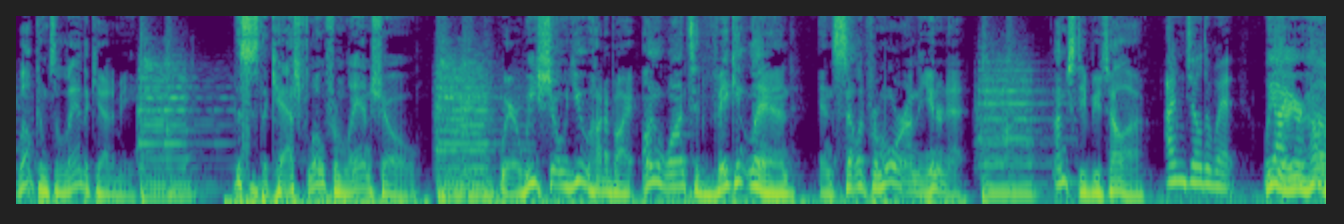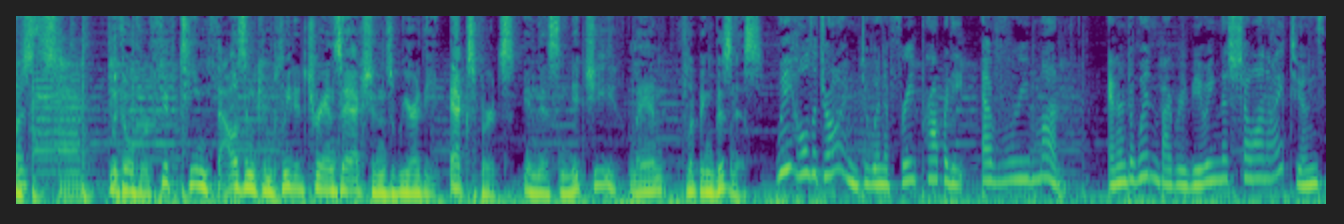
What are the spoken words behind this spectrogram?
Welcome to Land Academy. This is the Cash Flow from Land Show, where we show you how to buy unwanted vacant land and sell it for more on the internet. I'm Steve Butala. I'm Jill DeWit. We, are, your hosts. With over 15,000 completed transactions, we are the experts in this niche land flipping business. We hold a drawing to win a free property every month. Enter to win by reviewing this show on iTunes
